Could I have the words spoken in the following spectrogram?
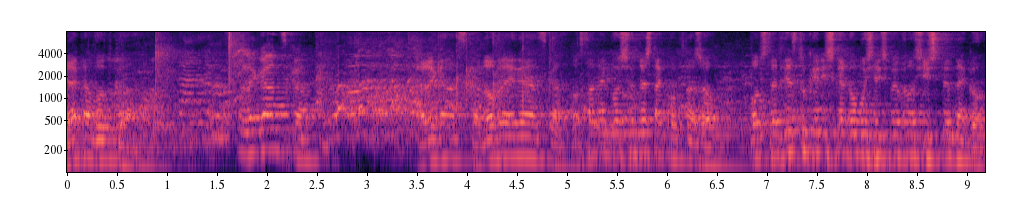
Jaka wódka? Elegancka. Elegancka, dobra elegancka. Ostatnio gościu też tak powtarzał. Po 40 kieliszkach musieliśmy wnosić sztywnego.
